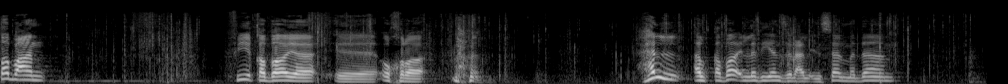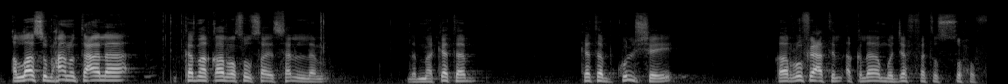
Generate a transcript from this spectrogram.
طبعا في قضايا آه، أخرى. هل القضاء الذي ينزل على الإنسان مدام الله سبحانه وتعالى كما قال الرسول صلى الله عليه وسلم لما كتب كتب كل شيء قال رفعت الأقلام وجفت الصحف.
